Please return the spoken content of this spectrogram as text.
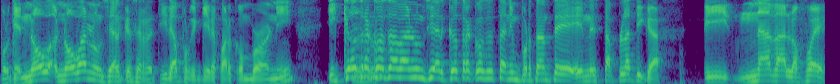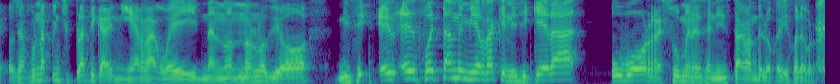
Porque no, no va a anunciar que se retira porque quiere jugar con Bernie. ¿Y qué otra cosa va a anunciar? ¿Qué otra cosa es tan importante en esta plática? Y nada lo fue. O sea, fue una pinche plática de mierda, güey. No, no, nos dio. Ni si, él, fue tan de mierda que ni siquiera hubo resúmenes en Instagram de lo que dijo LeBron.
